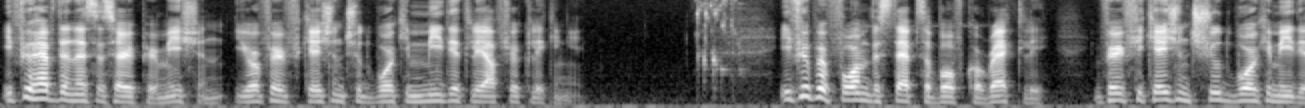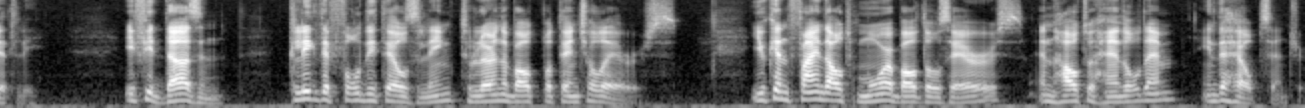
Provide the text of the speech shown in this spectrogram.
If you have the necessary permission, your verification should work immediately after clicking it. If you perform the steps above correctly, verification should work immediately. If it doesn't, click the full details link to learn about potential errors. You can find out more about those errors and how to handle them in the Help Center.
